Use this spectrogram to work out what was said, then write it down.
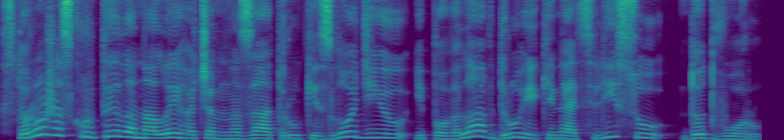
Сторожа скрутила налигачем назад руки злодію і повела в другий кінець лісу до двору.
